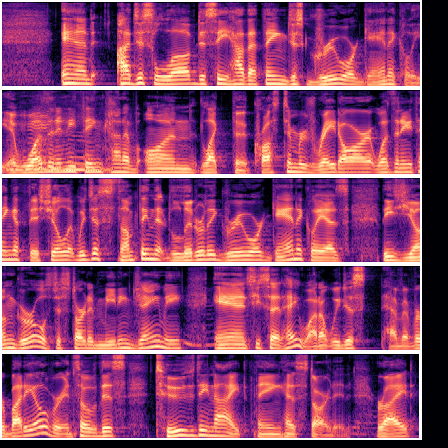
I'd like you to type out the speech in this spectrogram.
And I just love to see how that thing just grew organically. It wasn't anything mm. kind of on like the Cross Timbers radar. It wasn't anything official. It was just something that literally grew organically as these young girls just started meeting Jamie. Mm-hmm. And she said, Hey, why don't we just have everybody over? And so this Tuesday night thing has started, right?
